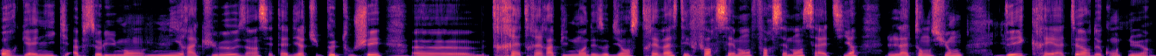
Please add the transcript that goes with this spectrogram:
organique absolument miraculeuse, hein, c'est-à-dire tu peux toucher très très rapidement des audiences très vastes et forcément, forcément, ça attire l'attention des créateurs de contenu. Hein.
